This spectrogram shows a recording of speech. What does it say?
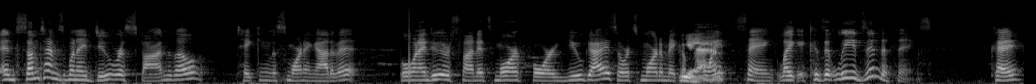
and sometimes when I do respond, though, taking this morning out of it, but when I do respond, it's more for you guys, or it's more to make a Yeah. point, saying like because it leads into things. Okay.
